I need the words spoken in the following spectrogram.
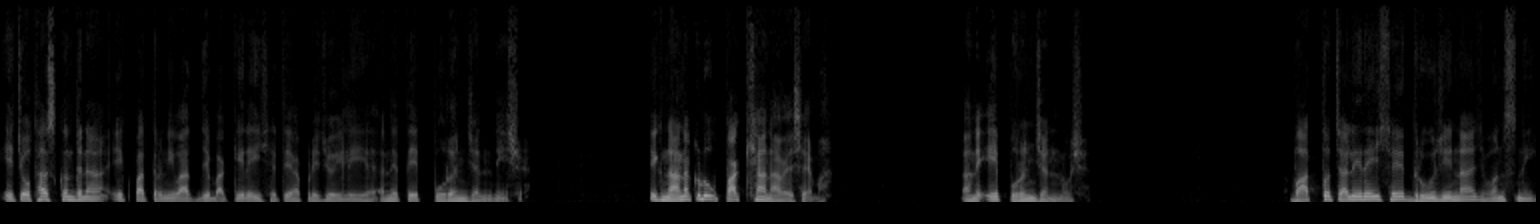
એ ચોથા સ્કંદના એક પાત્રની વાત જે બાકી રહી છે તે આપણે જોઈ લઈએ અને તે પુરંજનની છે. એક નાનકડું ઉપાખ્યાન આવે છે એમાં અને એ પુરંજનનું છે. વાત તો ચાલી રહી છે ધ્રુવજીના જ વંશની.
